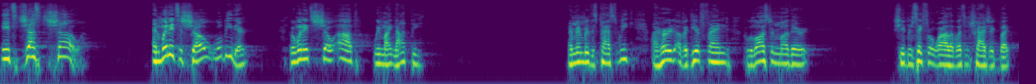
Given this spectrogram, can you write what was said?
It's just show. And when it's a show, we'll be there. But when it's show up, we might not be. I remember this past week, I heard of a dear friend who lost her mother. She had been sick for a while. It wasn't tragic, but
